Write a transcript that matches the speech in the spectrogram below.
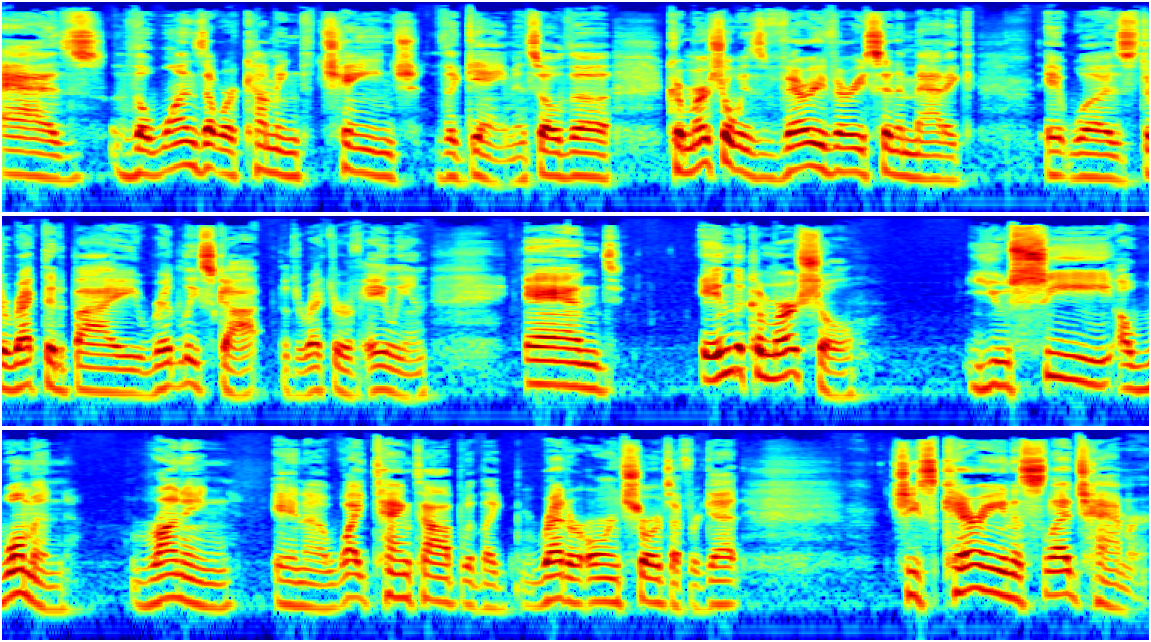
as the ones that were coming to change the game. And so the commercial was very, very cinematic. It was directed by Ridley Scott, the director of Alien. And in the commercial, you see a woman running in a white tank top with like red or orange shorts, I forget. She's carrying a sledgehammer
